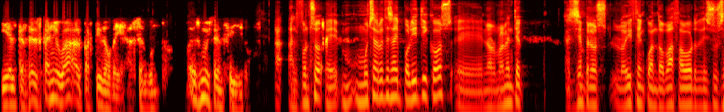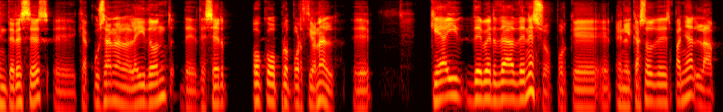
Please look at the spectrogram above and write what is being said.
y el tercer escaño va al partido B, al segundo. Es muy sencillo. Alfonso, eh, muchas veces hay políticos, eh, normalmente casi siempre lo dicen cuando va a favor de sus intereses, eh, que acusan a la ley DONT de ser poco proporcional. ¿Qué hay de verdad en eso? Porque en el caso de España la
